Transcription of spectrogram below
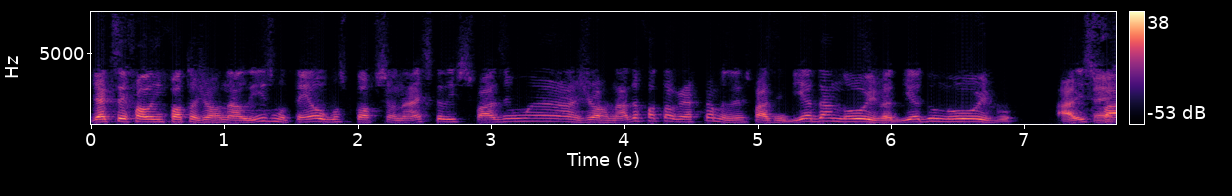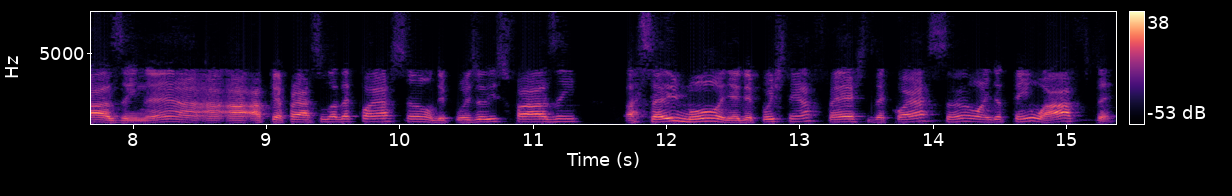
Já que você falou em fotojornalismo, tem alguns profissionais que eles fazem uma jornada fotográfica mesmo. Eles fazem dia da noiva, dia do noivo, Aí eles é. fazem né, a, a, a, preparação da decoração, depois eles fazem a cerimônia, depois tem a festa, decoração, ainda tem o after.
